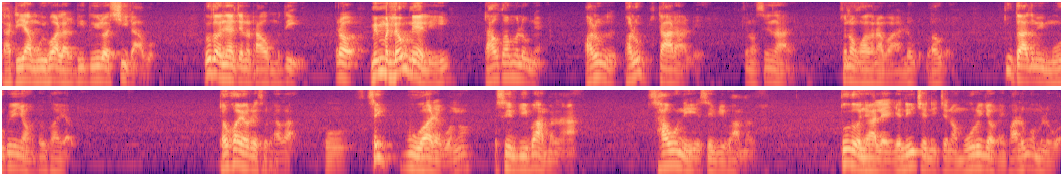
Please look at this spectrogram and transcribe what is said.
ဒါတရားမွေးဖွားလာဒီသွေးတော့ရှိတာပေါ့ သို့တော်ညာကျွန်တော်ဒါကိုမသိဘူးအဲ့တော့မင်းမလုံနဲ့လေဒါတော့မလုံနဲ့ဘာလို့ဘာလို့တားတာလဲကျွန်တော်စဉ်းစားတယ်ကျွန်တော်ဝါသနာပါလို့ဘာလို့လဲသူ့သားသမီးမိုးတွင်းရောင်ဒုက္ခရောက်တယ်ဒုက္ခရောက်တယ်ဆိုတာကဟိုစိတ်ပူရတယ်ပေါ့နော်အစဉ်ပြေပါမလားစားဖို့နေအစဉ်ပြေပါမလားသို့တော်ညာလေယနေ့ချိန်นี้ကျွန်တော်မိုးတွင်းရောက်တယ်ဘာလို့မှမလုပ်ရ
